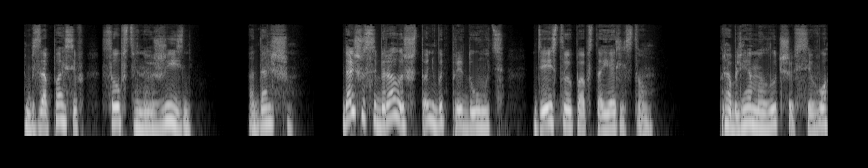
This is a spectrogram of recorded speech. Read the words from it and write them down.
обезопасив собственную жизнь. А дальше... Дальше собиралась что-нибудь придумать, действуя по обстоятельствам. Проблемы лучше всего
